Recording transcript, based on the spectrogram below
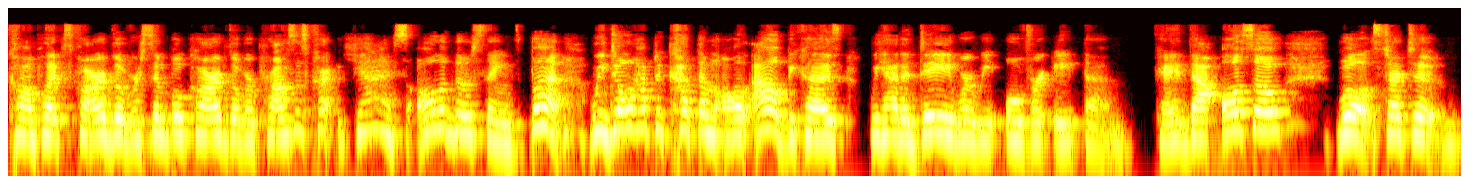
complex carbs over simple carbs over processed carbs? Yes, all of those things. But we don't have to cut them all out because we had a day where we overate them. Okay. That also will start to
